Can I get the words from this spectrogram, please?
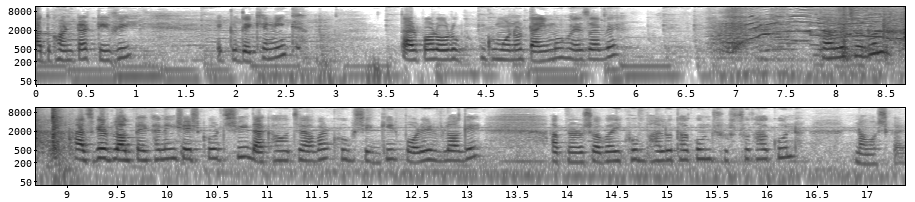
আধ ঘণ্টার টিভি, একটু দেখে নিক। তারপর ওর ঘুমানোর টাইমও হয়ে যাবে। তাহলে চলুন, আজকের ব্লগটা এখানেই শেষ করছি। দেখা হচ্ছে আবার খুব শিগগির পরের ব্লগে আপনারা সবাই খুব ভালো থাকুন, সুস্থ থাকুন। নমস্কার।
